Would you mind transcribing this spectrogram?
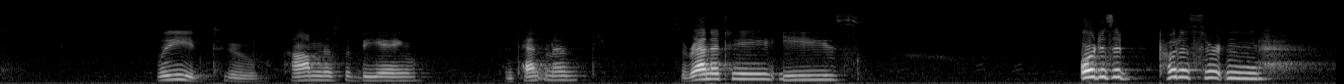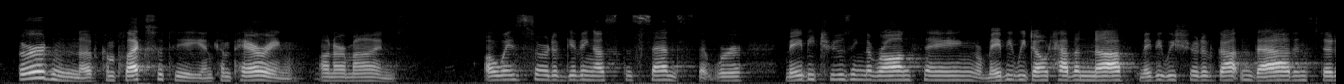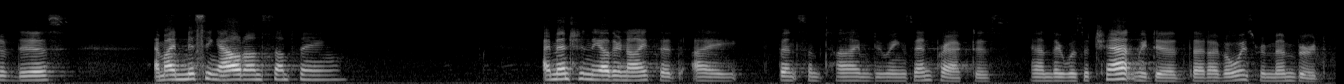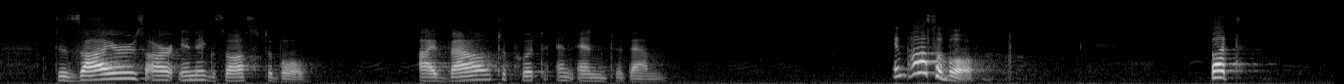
lead to calmness of being, contentment, serenity, ease? Or does it put a certain burden of complexity and comparing on our minds, always sort of giving us the sense that we're maybe choosing the wrong thing, or maybe we don't have enough, maybe we should have gotten that instead of this. Am I missing out on something? I mentioned the other night that I spent some time doing Zen practice, and there was a chant we did that I've always remembered. Desires are inexhaustible. I vow to put an end to them. Impossible. But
